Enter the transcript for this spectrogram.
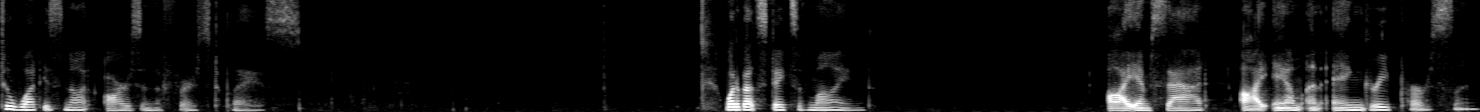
to what is not ours in the first place. What about states of mind? I am sad. I am an angry person.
